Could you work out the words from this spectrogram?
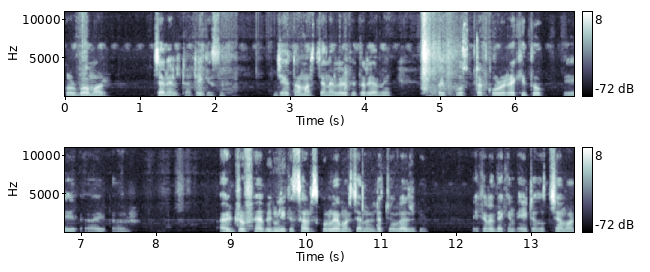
করব আমার চ্যানেলটা, ঠিক আছে? যেহেতু আমার চ্যানেলের ভিতরে আমি ওই পোস্টটা করে রাখি তো আইড্রফ হ্যাভিং লিখে সার্চ করলে আমার চ্যানেলটা চলে আসবে। এখানে দেখেন, এটা হচ্ছে আমার,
